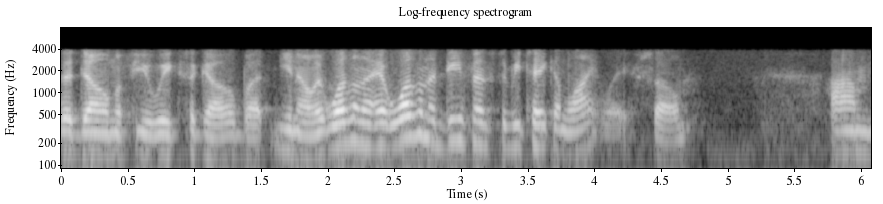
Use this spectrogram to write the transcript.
the dome a few weeks ago. But you know it wasn't a, it wasn't a defense to be taken lightly. So, um,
